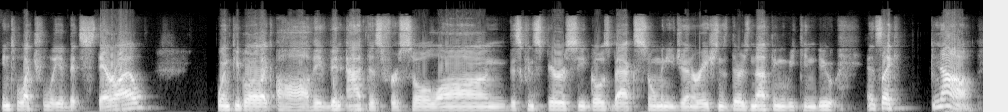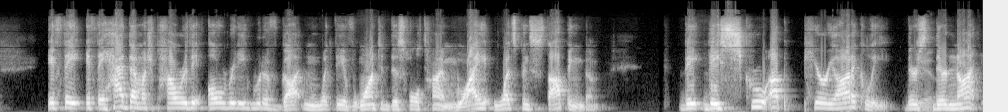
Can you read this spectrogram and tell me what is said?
intellectually a bit sterile. When people are like, oh, they've been at this for so long, this conspiracy goes back so many generations, there's nothing we can do. And it's like, no, if they if they had that much power, they already would have gotten what they have wanted this whole time. Why? What's been stopping them? They they screw up periodically. There's yeah. they're not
